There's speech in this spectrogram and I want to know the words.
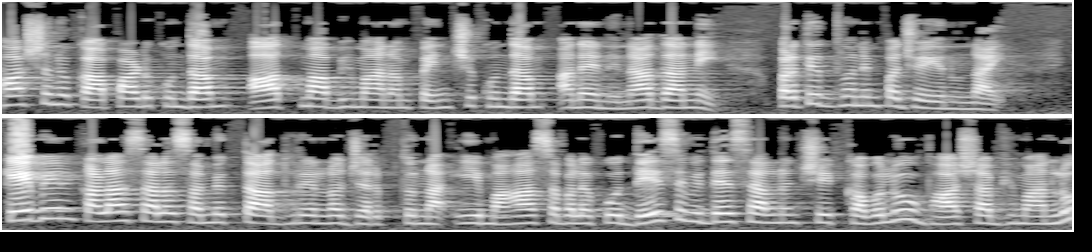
భాషను కాపాడుకుందాం ఆత్మాభిమానం పెంచుకుందాం అనే నినాదాన్ని ప్రతిధ్వనింపజేయనున్నాయి. కేబిఎన్ కళాశాల సంయుక్త ఆధ్వర్యంలో జరుపుతున్న ఈ మహాసభలకు దేశ విదేశాల నుంచి కవులు భాషాభిమానులు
